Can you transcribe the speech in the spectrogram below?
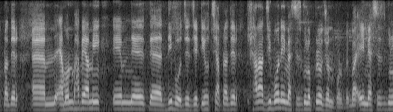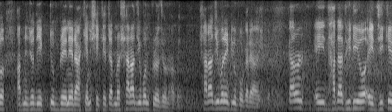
আপনাদের এমনভাবে আমি দিব যে যেটি হচ্ছে আপনাদের সারা জীবন এই মেসেজগুলো প্রয়োজন পড়বে বা এই মেসেজগুলো আপনি যদি একটু ব্রেনে রাখেন, সেক্ষেত্রে আপনার সারা জীবন প্রয়োজন হবে। সারা জীবন এটি উপকারে আসবে। কারণ এই ধাঁধা ভিডিও এই GK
